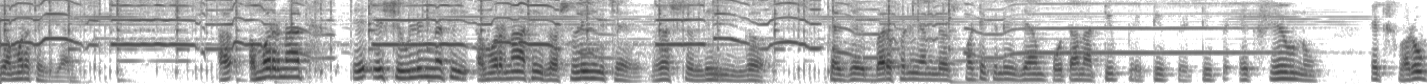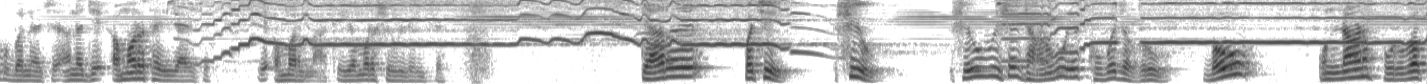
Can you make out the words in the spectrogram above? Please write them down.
એ અમર થઈ ગયા છે. અમરનાથ એ એ શિવલિંગ નથી. અમરનાથ એ રસલિંગ છે. રસલિંગ કે જે બરફની અંદર સ્ફટિકની જેમ પોતાના ટીપે ટીપે ટીપે એક શિવનું એક સ્વરૂપ બને છે અને જે અમર થઈ જાય છે, એ અમરનાથ, એ અમર શિવલિંગ છે. ત્યારે પછી શિવ શિવ વિશે જાણવું એ ખૂબ જ અઘરું, બહુ ઊંડાણપૂર્વક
